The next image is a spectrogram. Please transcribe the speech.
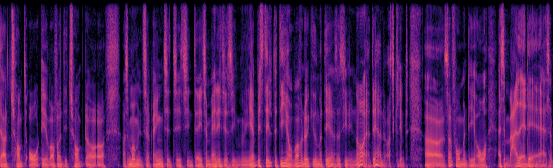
der er et tomt år der, hvorfor er det tomt, og, og, og så må man så ringe til, til sin data manager og sige, jeg bestilte de her, hvorfor har du ikke givet mig det? Og så siger de, nå ja, det har du også glemt. Og, og så får man det over. Altså meget af det er altså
